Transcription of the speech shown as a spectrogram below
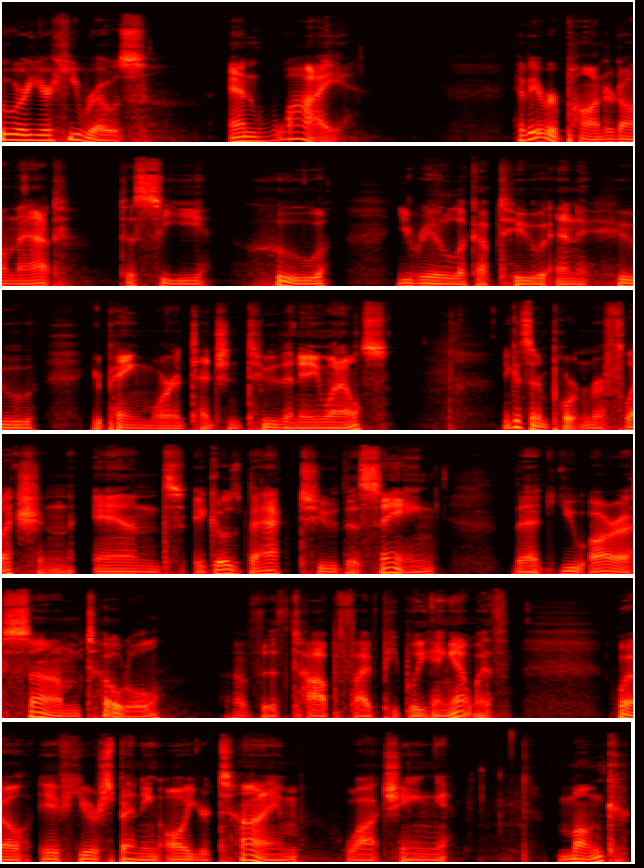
Who are your heroes and why? Have you ever pondered on that to see who you really look up to and who you're paying more attention to than anyone else? I think it's an important reflection, and it goes back to the saying that you are a sum total of the top five people you hang out with. Well, if you're spending all your time watching Monk,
